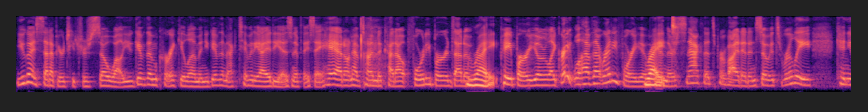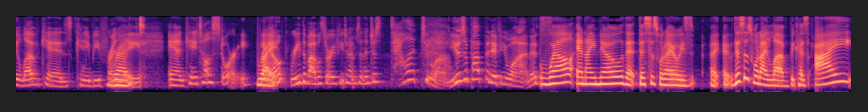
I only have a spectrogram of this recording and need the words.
you guys set up your teachers so well you give them curriculum and you give them activity ideas and if they say hey i don't have time to cut out 40 birds out of Right. paper you're like great we'll have that ready for you Right. and there's snack that's provided and so it's really can you love kids can you be friendly Right. and can you tell a story Right. you know read the bible story a few times and then just tell it to them use a puppet if you want it's Well, and I know that this is what I always uh, this is what I love because I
